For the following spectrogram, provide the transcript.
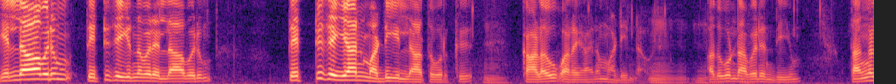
എല്ലാവരും തെറ്റ് ചെയ്യുന്നവരെല്ലാവരും തെറ്റ് ചെയ്യാൻ മടിയില്ലാത്തവർക്ക് കളവ് പറയാനും മടി ഉണ്ടാവും. അതുകൊണ്ട് അവരെന്ത് ചെയ്യും തങ്ങൾ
